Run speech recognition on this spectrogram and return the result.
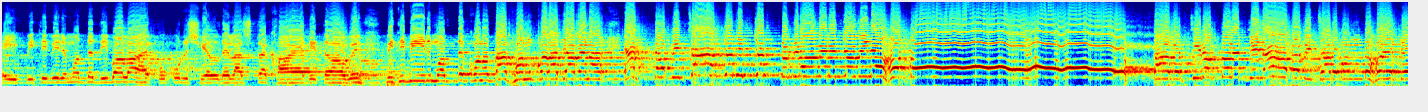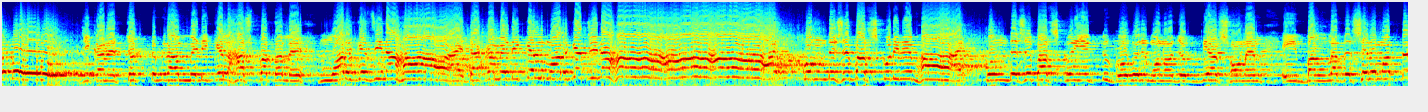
এই পৃথিবীর মধ্যে দিবালয় কুকুর শেল দেলাসটা খাওয়াই দিতে হবে। পৃথিবীর মধ্যে কোনো দাফন করা যাবে না। একটা বিচার যদি মেডিকেল হাসপাতালে মর্গে জিনা হয়, ঢাকা মেডিকেল মর্গে জিনা হয়। কোন দেশে বাস করি রে ভাই? কোন দেশে বাস করি? একটু গভীর মনোযোগ দিয়া শোনেন, এই বাংলাদেশের মধ্যে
